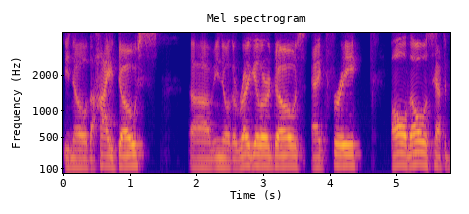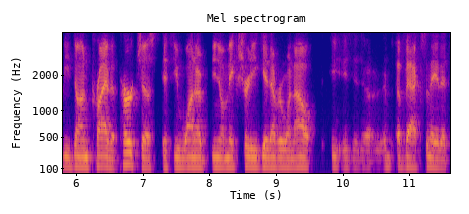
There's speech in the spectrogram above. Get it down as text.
You know, the high dose, um, you know, the regular dose, egg free. All those have to be done private purchased if you want to, you know, make sure you get everyone out uh, vaccinated.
